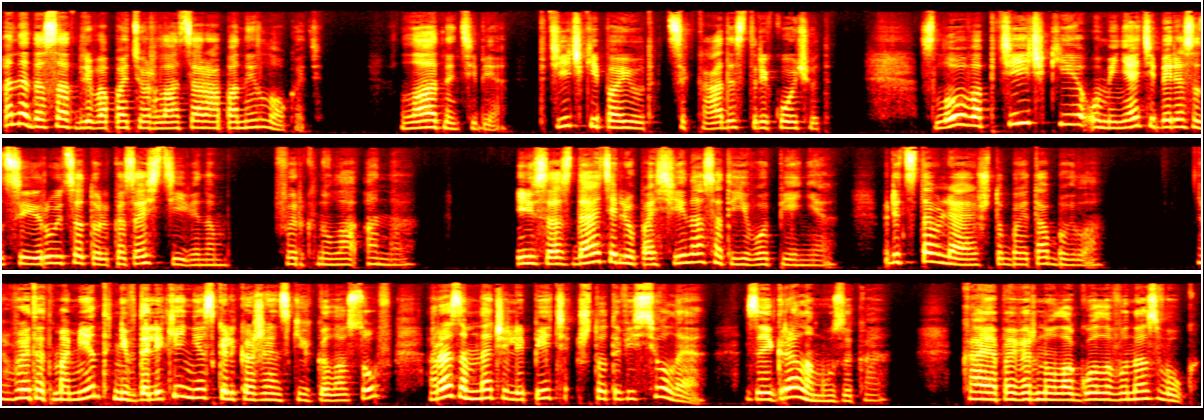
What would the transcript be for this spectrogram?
Она досадливо потерла оцарапанный локоть. «Ладно тебе, птички поют, цикады стрекочут. Слово «птички» у меня теперь ассоциируется только со Стивеном», — фыркнула она. «И создателю упаси нас от его пения. Представляю, что бы это было». В этот момент невдалеке несколько женских голосов разом начали петь что-то веселое. Заиграла музыка. Кая повернула голову на звук.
